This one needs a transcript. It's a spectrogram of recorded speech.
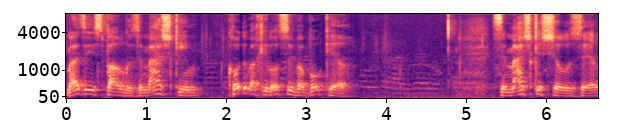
מה זה איספרגוס? זה משקים, קודם אכילוסי בבוקר. זה משקה שעוזר.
